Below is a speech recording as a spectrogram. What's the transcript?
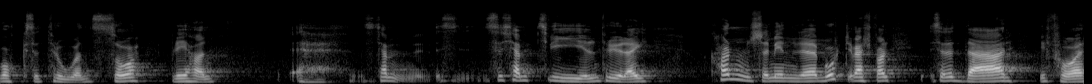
vokser troen. Så blir han eh, Så kommer tvilen, tror jeg, kanskje mindre bort. I hvert fall så er det der vi får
